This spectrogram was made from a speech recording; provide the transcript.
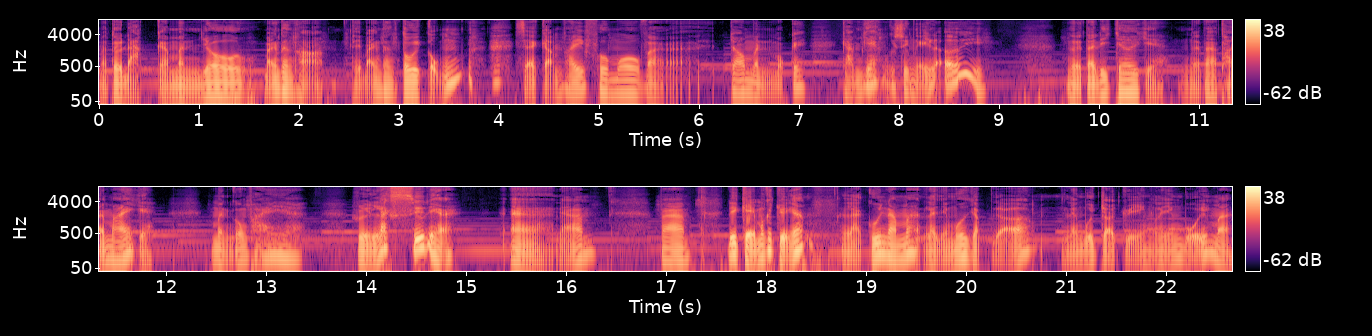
mà tôi đặt à, mình vô bản thân họ thì bản thân tôi cũng sẽ cảm thấy FOMO và cho mình một cái cảm giác một cái suy nghĩ là ơi người ta đi chơi kìa người ta thoải mái kìa mình cũng phải à, relax xíu đi hả? À đã và đi kèm với cái chuyện á là cuối năm á là những buổi gặp gỡ là những buổi trò chuyện là những buổi mà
